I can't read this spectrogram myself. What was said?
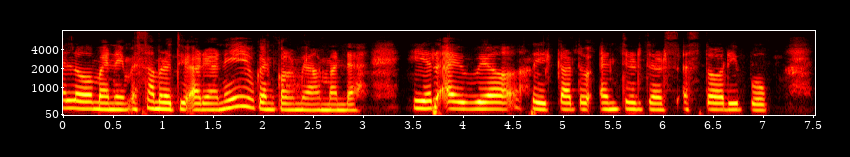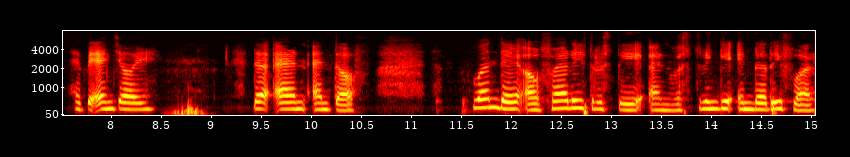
Hello, my name is Samrati Aryani. You can call me Amanda. Here I will read cartoon and children's story book. Happy enjoy. The Ant and Dove. One day, a very thirsty ant was drinking in the river.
